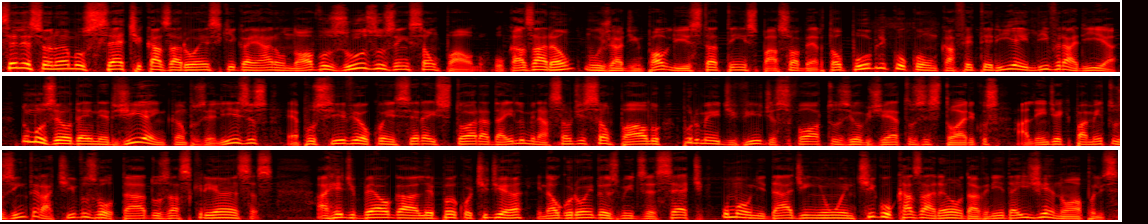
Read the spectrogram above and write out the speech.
Selecionamos sete casarões que ganharam novos usos em São Paulo. O casarão, no Jardim Paulista, tem espaço aberto ao público com cafeteria e livraria. No Museu da Energia, em Campos Elíseos, é possível conhecer a história da iluminação de São Paulo por meio de vídeos, fotos e objetos históricos, além de equipamentos interativos voltados às crianças. A rede belga Le Pan Quotidien inaugurou em 2017 uma unidade em um antigo casarão da Avenida Higienópolis.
